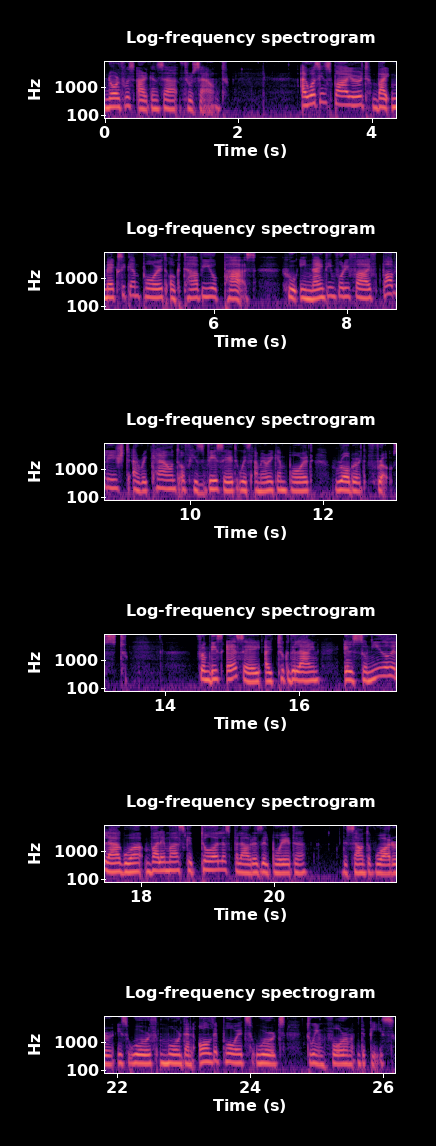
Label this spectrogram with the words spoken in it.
Northwest Arkansas through sound. I was inspired by Mexican poet Octavio Paz, who in 1945 published a recount of his visit with American poet Robert Frost. From this essay, I took the line El sonido del agua vale más que todas las palabras del poeta. The sound of water is worth more than all the poet's words to inform the piece.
